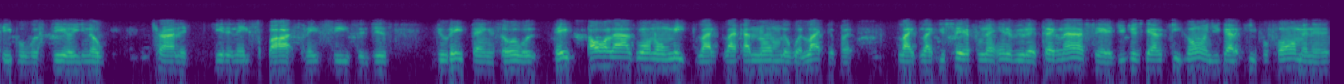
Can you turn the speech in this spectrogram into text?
People were still, you know, trying to get in their spots and their seats and just do their thing. So it was they all eyes weren't on me like like I normally would like it. But like like you said from that interview that Tech N9ne said, you just got to keep going. You got to keep performing. And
